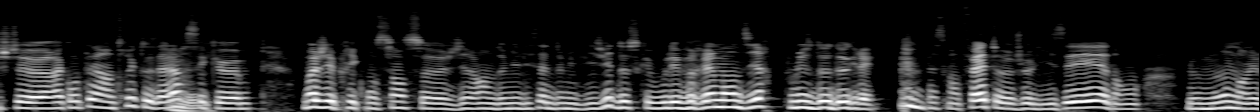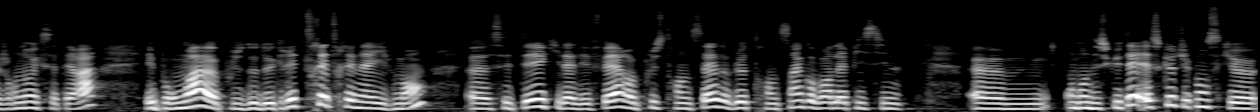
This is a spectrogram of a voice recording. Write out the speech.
je te racontais un truc tout à l'heure, c'est que moi j'ai pris conscience, euh, je dirais en 2017-2018, de ce que voulait vraiment dire plus de degrés. Parce qu'en fait, euh, je lisais dans le monde, dans les journaux, etc. Et pour moi, euh, plus de degrés, très très naïvement, c'était qu'il allait faire plus 37 au lieu de 35 au bord de la piscine. on en discutait. Est-ce que tu penses que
